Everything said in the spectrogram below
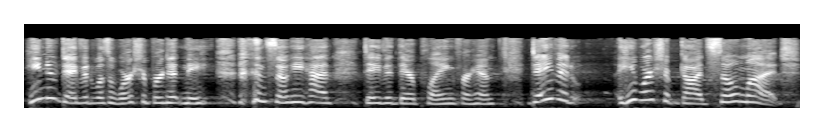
He knew David was a worshiper, didn't he? And so he had David there playing for him. David, he worshiped God so much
